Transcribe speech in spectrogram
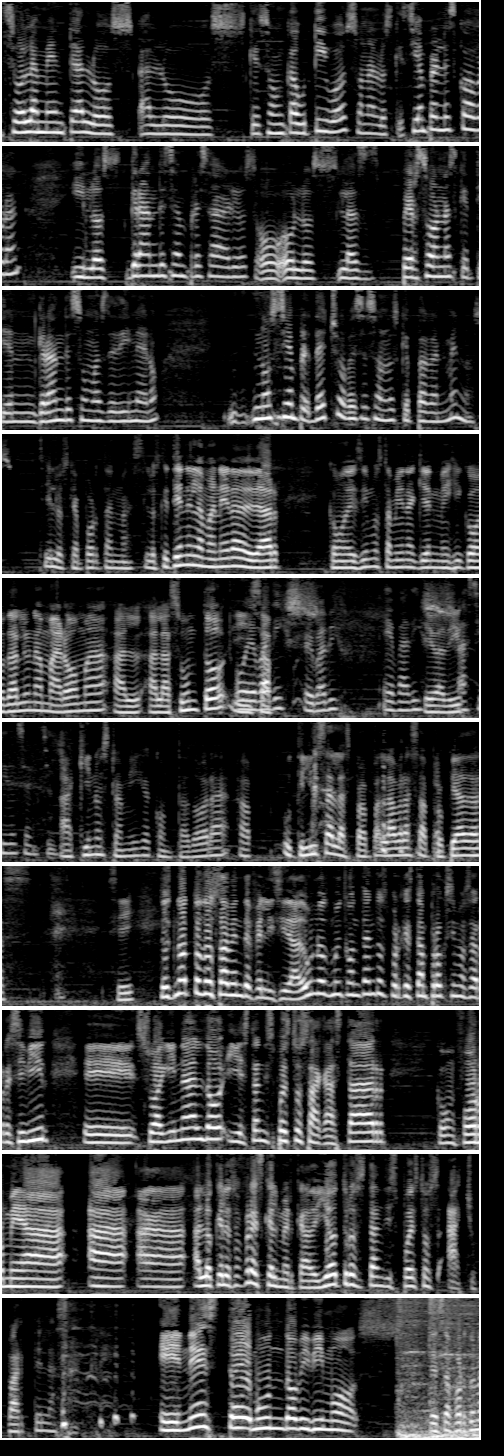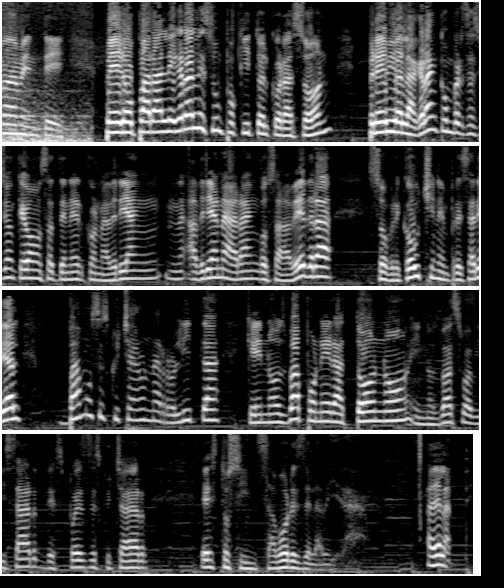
solamente a los a los que son cautivos son a los que siempre les cobran y los grandes empresarios o, o los las personas que tienen grandes sumas de dinero no siempre, de hecho a veces son los que pagan menos. Sí, los que aportan más. Los que tienen la manera de dar, como decimos también aquí en México, darle una maroma al, al asunto y O zaf- evadir. evadir. Evadir, Evadir. así de sencillo. Aquí nuestra amiga contadora ah, utiliza las pa- palabras apropiadas. Sí. Entonces no todos saben de felicidad. Unos muy contentos porque están próximos a recibir eh, su aguinaldo y están dispuestos a gastar conforme a, a, a- a lo que les ofrezca el mercado. Y otros están dispuestos a chuparte la sangre. En este mundo vivimos, desafortunadamente. Pero para alegrarles un poquito el corazón, previo a la gran conversación que vamos a tener con Adrián, Adriana Arango Saavedra sobre coaching empresarial, vamos a escuchar una rolita que nos va a poner a tono y nos va a suavizar después de escuchar estos sinsabores de la vida. Adelante.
